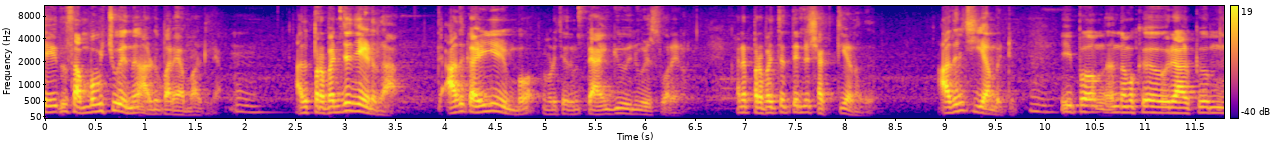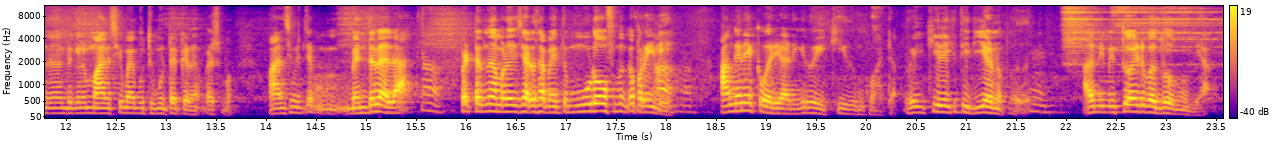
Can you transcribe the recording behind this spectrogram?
ചെയ്ത് സംഭവിച്ചു എന്ന് ആരും പറയാൻ പാടില്ല. അത് പ്രപഞ്ചം ചെയ്യണതാണ് അത് കഴിഞ്ഞ് കഴിയുമ്പോൾ നമ്മൾ ചെന്ന് താങ്ക് യു യൂണിവേഴ്സ് പറയണം. കാരണം പ്രപഞ്ചത്തിന്റെ ശക്തിയാണത്. അതിന് ചെയ്യാൻ പറ്റും. ഇപ്പം നമുക്ക് ഒരാൾക്ക് എന്തെങ്കിലും മാനസികമായ ബുദ്ധിമുട്ടൊക്കെയാണ് വിഷമം. മാനസിക മെന്റലല്ല പെട്ടെന്ന് നമ്മൾ ചില സമയത്ത് മൂഡ് ഓഫ് എന്നൊക്കെ പറയില്ലേ? അങ്ങനെയൊക്കെ വരികയാണെങ്കിൽ റേക്കി ചെയ്ത് നമുക്ക് മാറ്റാം. റേക്കിയിലേക്ക് തിരിയാണ് ഇപ്പോൾ അത്. അത് നിമിത്തമായിട്ട് ബന്ധമൊന്നുമില്ല.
